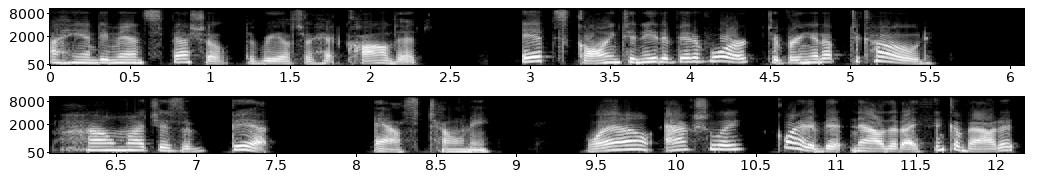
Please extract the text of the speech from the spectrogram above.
A handyman special, the realtor had called it. It's going to need a bit of work to bring it up to code. How much is a bit? Asked Tony. Well, actually, quite a bit now that I think about it.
